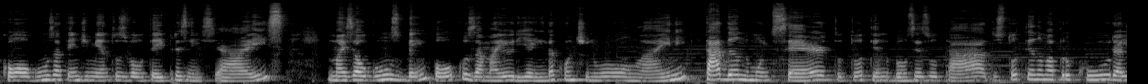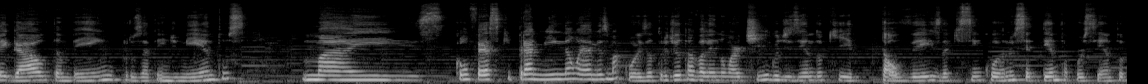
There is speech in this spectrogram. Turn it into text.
Com alguns atendimentos voltei presenciais, mas alguns bem poucos, a maioria ainda continua online. Tá dando muito certo, tô tendo bons resultados, tô tendo uma procura legal também para os atendimentos mas confesso que para mim não é a mesma coisa. Outro dia eu estava lendo um artigo dizendo que talvez daqui cinco anos 70%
